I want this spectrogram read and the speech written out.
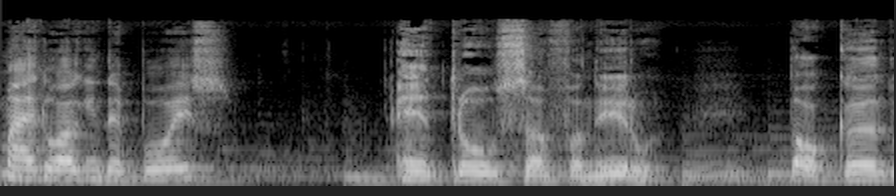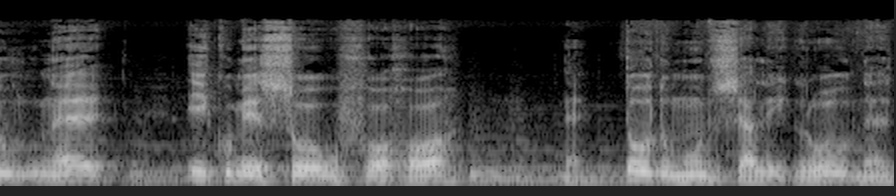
Mas logo depois entrou o sanfoneiro tocando, né? E começou o forró, né? Todo mundo se alegrou, né?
